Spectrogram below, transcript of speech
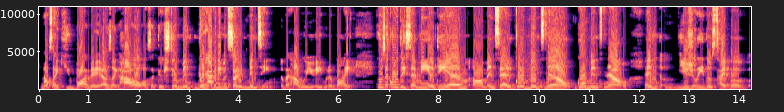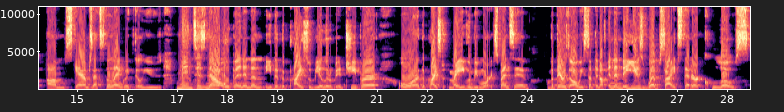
and I was like, "You bought it?" I was like, "How?" I was like, "They're still mint. They haven't even started minting. Like, how were you able to buy it?" He was like, "Oh, they sent me a DM um, and said go mint now, go mint now." And uh, usually those type of um, scams, that's the language they'll use. Mint is now open, and then either the price will be a little bit cheaper or the price might even be more expensive, but there's always something off. And then they use websites that are close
